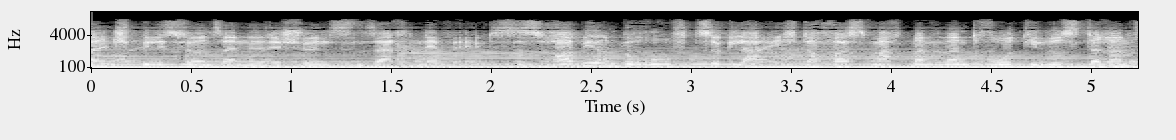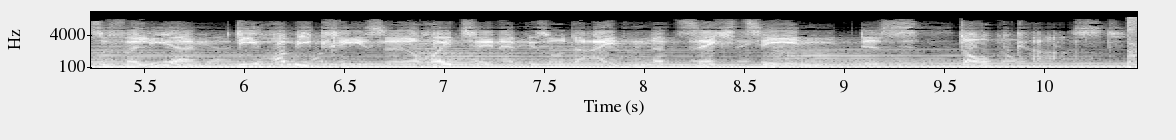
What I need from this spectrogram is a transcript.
Rollenspiel ist für uns eine der schönsten Sachen der Welt. Es ist Hobby und Beruf zugleich. Doch was macht man, wenn man droht, die Lust daran zu verlieren? Die Hobbykrise, heute in Episode 116 des Dorpcast.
